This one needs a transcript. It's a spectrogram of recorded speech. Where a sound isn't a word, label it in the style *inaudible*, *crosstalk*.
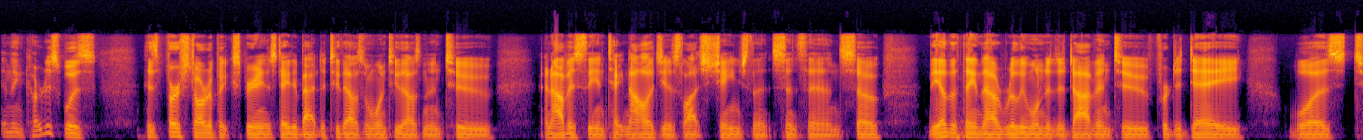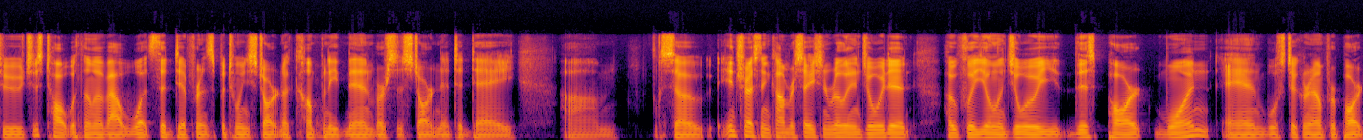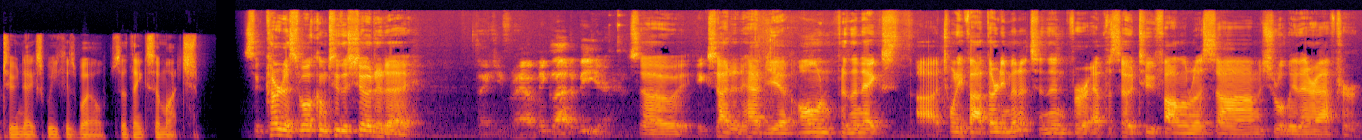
And then Curtis was his first startup experience dated back to 2001, 2002 and obviously in technology as lots changed since then. So the other thing that i really wanted to dive into for today was to just talk with them about what's the difference between starting a company then versus starting it today. Um, so interesting conversation really enjoyed it. Hopefully you'll enjoy this part one and we'll stick around for part two next week as well. So thanks so much so curtis welcome to the show today Thank you for having me. Glad to be here. So excited to have you on for the next uh, 25, 30 minutes, and then for episode two, following us um, shortly thereafter.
